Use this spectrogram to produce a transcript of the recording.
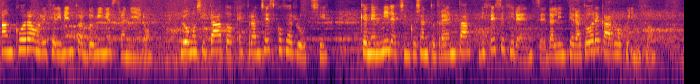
Ancora un riferimento al dominio straniero. L'uomo citato è Francesco Ferrucci, che nel 1530 difese Firenze dall'imperatore Carlo V.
